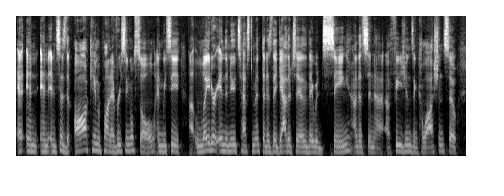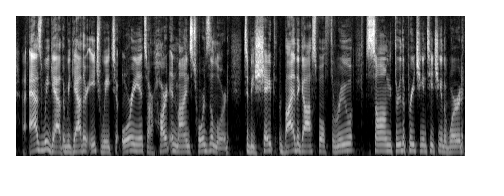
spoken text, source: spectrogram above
and, and, and, it says that awe came upon every single soul. And we see uh, later in the New Testament that as they gathered together, they would sing. Uh, that's in uh, Ephesians and Colossians. So uh, as we gather, we gather each week to orient our heart and minds towards the Lord, to be shaped by the gospel through song, through the preaching and teaching of the word.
